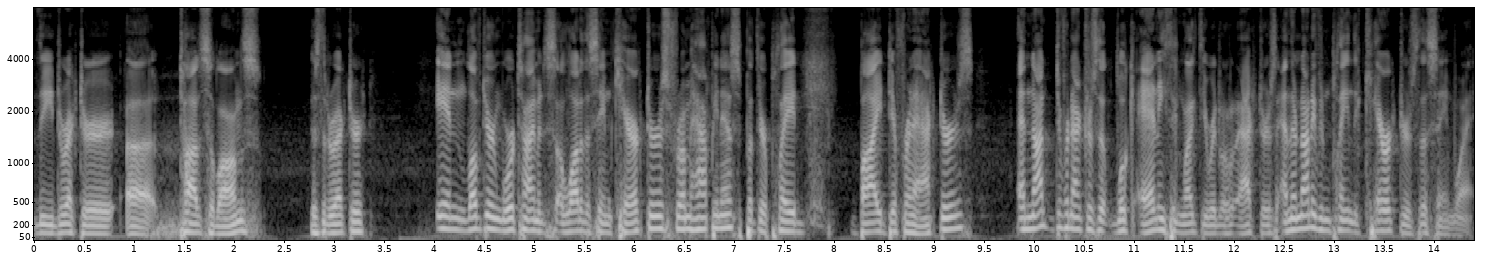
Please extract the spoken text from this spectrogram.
the director uh, Todd Solondz is the director. In Love During Wartime, it's a lot of the same characters from Happiness, but they're played by different actors, and not different actors that look anything like the original actors, and they're not even playing the characters the same way.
